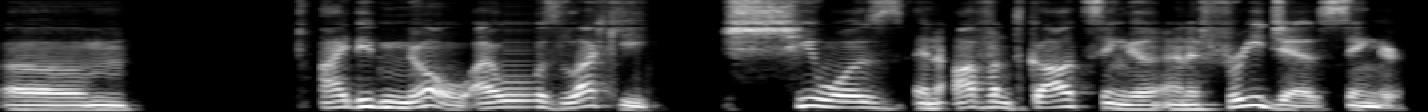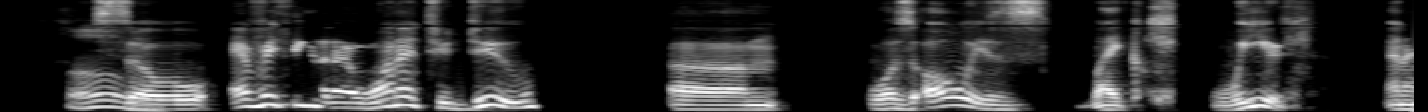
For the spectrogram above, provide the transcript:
um, I didn't know. I was lucky. She was an avant-garde singer and a free jazz singer. Oh. So everything that I wanted to do um, was always like weird. And I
